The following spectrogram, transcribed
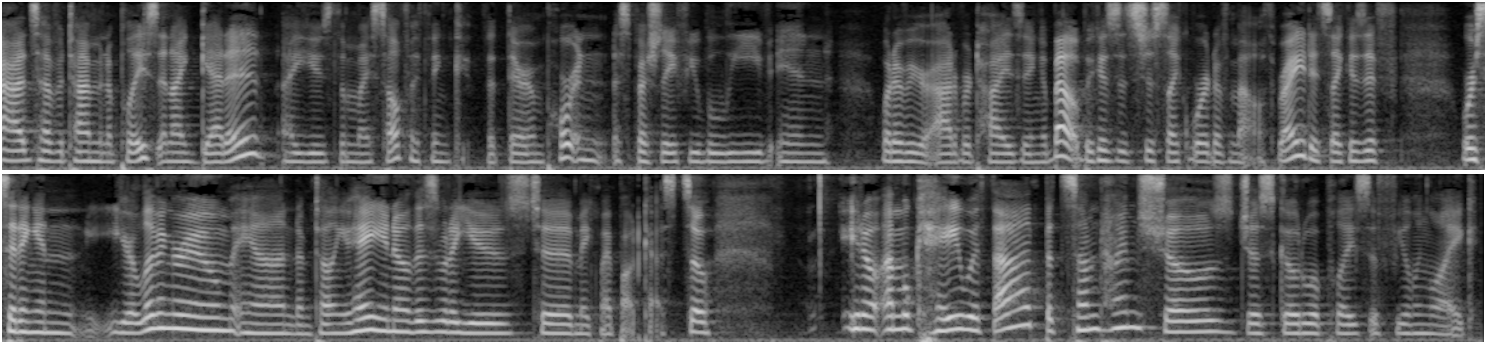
ads have a time and a place and I get it. I use them myself. I think that they're important especially if you believe in whatever you're advertising about because it's just like word of mouth, right? It's like as if we're sitting in your living room and I'm telling you, hey, you know, this is what I use to make my podcast. So, you know, I'm okay with that, but sometimes shows just go to a place of feeling like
